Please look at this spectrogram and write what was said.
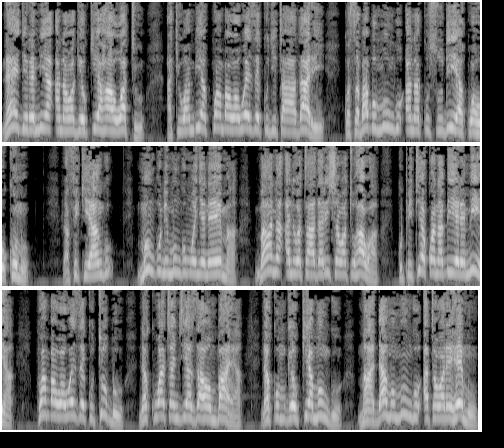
naye jeremia anawageukia hao watu akiwaambia kwamba waweze kujitahadhari kwa sababu mungu anakusudia kwa hukumu rafiki yangu mungu ni mungu mwenye neema maana aliwatahadharisha watu hawa kupitia kwa nabii yeremia kwamba waweze kutubu na kuacha njia zao mbaya na kumgeukia mungu maadamu mungu atawarehemu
